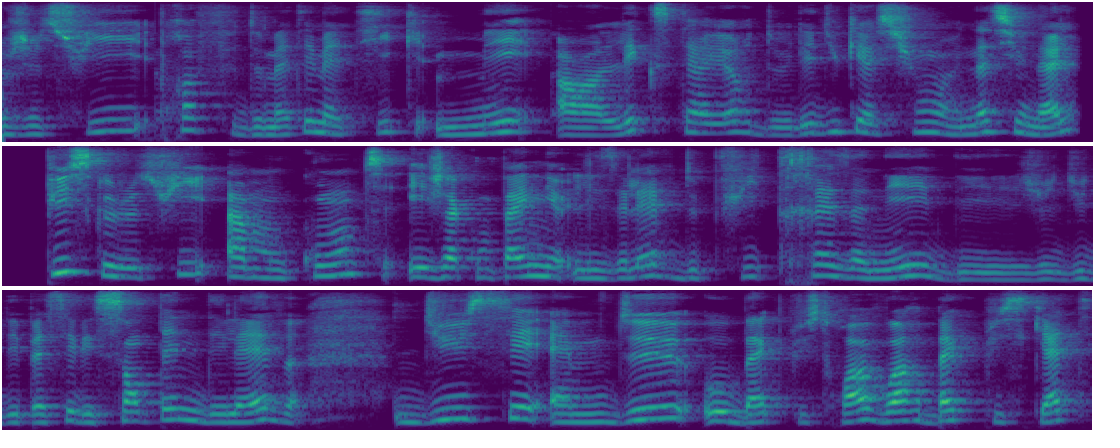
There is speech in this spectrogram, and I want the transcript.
je suis prof de mathématiques, mais à l'extérieur de l'éducation nationale, puisque je suis à mon compte et j'accompagne les élèves depuis 13 années. J'ai dû dépasser les centaines d'élèves du CM2 au bac plus 3, voire bac plus 4,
